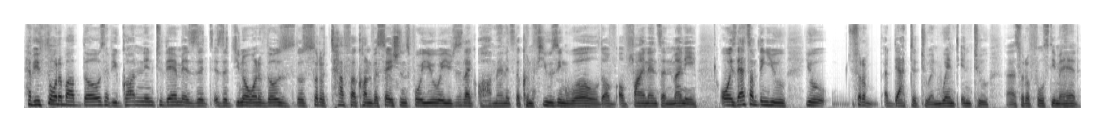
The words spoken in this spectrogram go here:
have you thought about those? Have you gotten into them? Is it is it you know one of those those sort of tougher conversations for you where you're just like, oh man, it's the confusing world of of finance and money, or is that something you you sort of adapted to and went into uh, sort of full steam ahead?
